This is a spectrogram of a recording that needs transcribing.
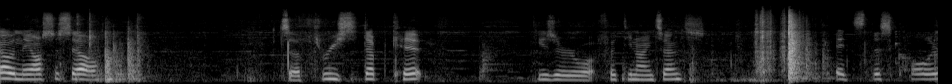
Oh, and they also sell. It's a three-step kit. These are what, 59 cents. It's this color.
